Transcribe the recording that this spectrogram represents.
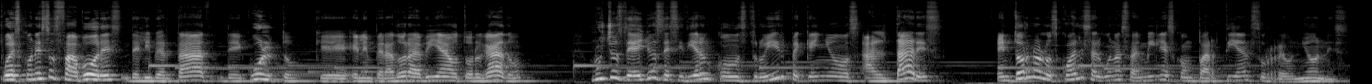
Pues con estos favores de libertad de culto que el emperador había otorgado, muchos de ellos decidieron construir pequeños altares en torno a los cuales algunas familias compartían sus reuniones.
